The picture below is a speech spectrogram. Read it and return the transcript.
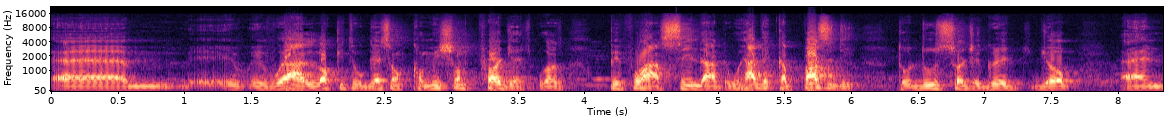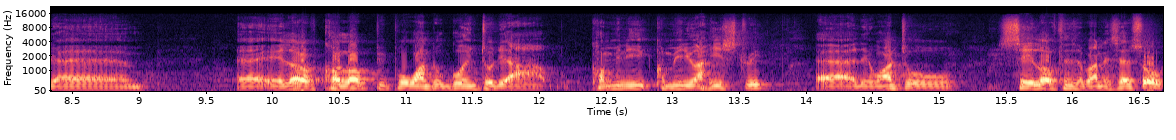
um, if, if we are lucky to get some commission projects, because people are seeing that we have the capacity to do such a great job, and um, uh, a lot of color people want to go into their communi- communal history. Uh, they want to say a lot of things about themselves. So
